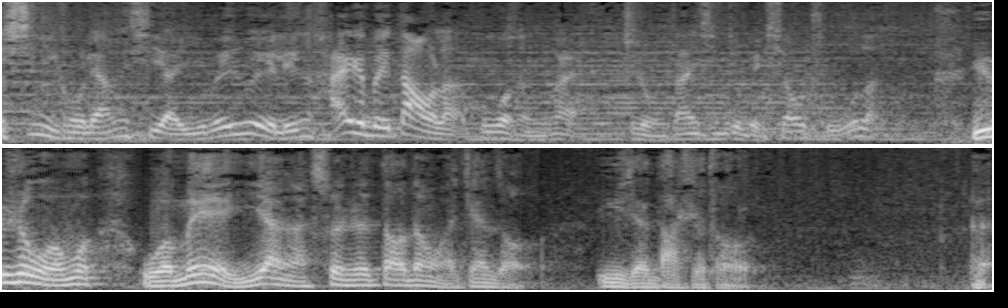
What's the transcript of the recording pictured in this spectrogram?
吸一口凉气啊，以为瑞陵还是被盗了。不过很快，这种担心就被消除了。于是我们我们也一样啊，顺着盗洞往前走，遇见大石头了。呃，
